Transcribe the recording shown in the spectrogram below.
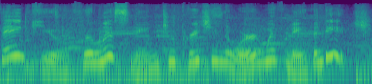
Thank you for listening to Preaching the Word with Nathan Dietsche.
